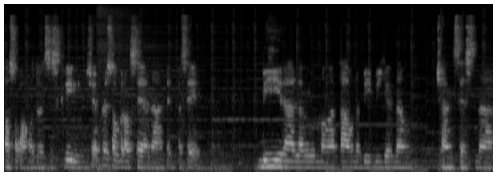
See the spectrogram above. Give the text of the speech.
pasok ako doon sa screening. Siyempre, sobrang saya natin kasi bihira lang yung mga tao na bibigyan ng chances na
